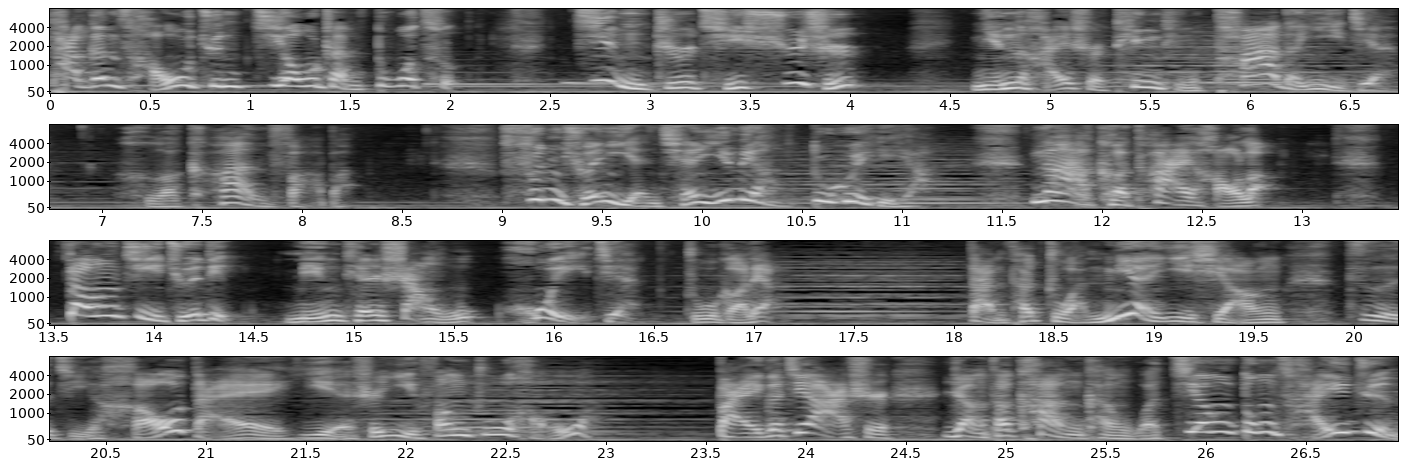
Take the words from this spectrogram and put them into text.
他跟曹军交战多次，尽知其虚实，您还是听听他的意见和看法吧。孙权眼前一亮，对呀，那可太好了，当即决定明天上午会见诸葛亮。但他转念一想，自己好歹也是一方诸侯啊。摆个架势，让他看看我江东才俊，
